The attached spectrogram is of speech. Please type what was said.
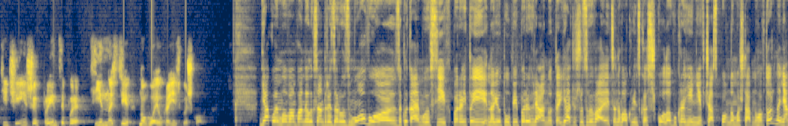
ті чи інші принципи цінності нової української школи. Дякуємо вам, пане Олександре, за розмову. Закликаємо всіх перейти на Ютуб і переглянути, як ж розвивається нова українська школа в Україні в час повномасштабного вторгнення.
